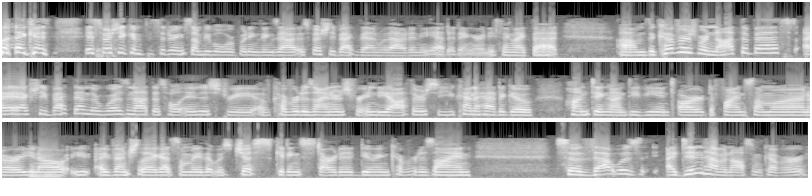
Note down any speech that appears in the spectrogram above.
especially considering some people were putting things out, especially back then without any editing or anything like that. Um, the covers were not the best. I actually back then there was not this whole industry of cover designers for indie authors, so you kind of had to go hunting on DeviantArt to find someone, or you know, mm-hmm. eventually I got somebody that was just getting started doing cover design. So that was I didn't have an awesome cover,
